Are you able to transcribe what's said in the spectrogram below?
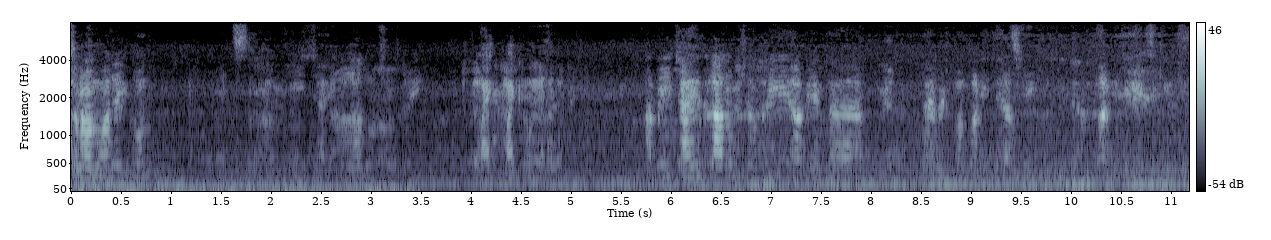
আসসালামু আলাইকুম। আমি জাহিদুল আলম চৌধুরী আমি একটা প্রাইভেট কোম্পানিতে আছি মার্কেটিং এক্সিকিউটিভ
